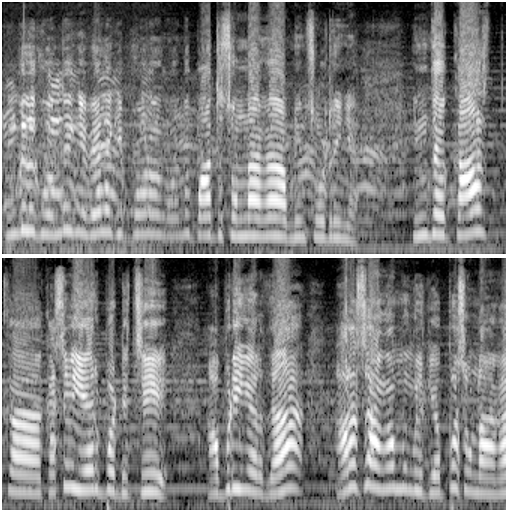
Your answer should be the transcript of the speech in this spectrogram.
உங்களுக்கு வந்து இங்கே வேலைக்கு போனவங்க வந்து பார்த்து சொன்னாங்க அப்படின்னு சொல்கிறீங்க இந்த காசு க- கசிவு ஏற்பட்டுச்சு அப்படிங்கிறத அரசாங்கம் உங்களுக்கு எப்போ சொன்னாங்க?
